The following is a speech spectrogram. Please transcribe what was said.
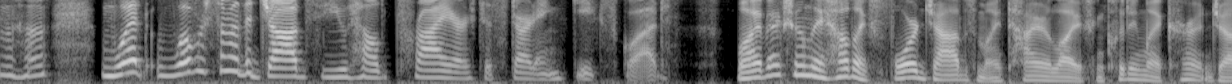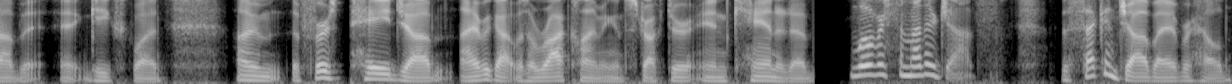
Uh-huh. What What were some of the jobs you held prior to starting Geek Squad? Well, I've actually only held like four jobs my entire life, including my current job at, at Geek Squad. Um, the first paid job I ever got was a rock climbing instructor in Canada. What were some other jobs? The second job I ever held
